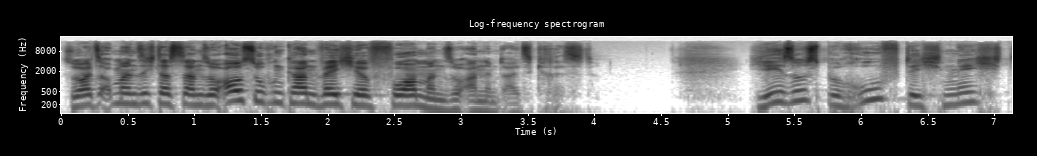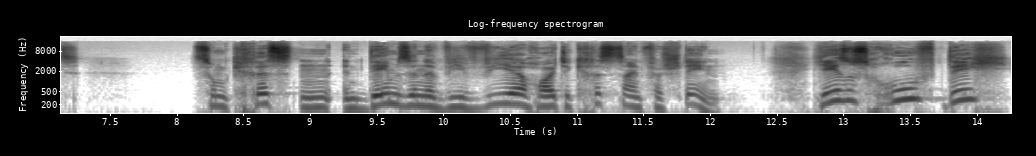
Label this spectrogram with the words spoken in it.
So als ob man sich das dann so aussuchen kann, welche Form man so annimmt als Christ. Jesus beruft dich nicht zum Christen in dem Sinne, wie wir heute Christsein verstehen. Jesus ruft dich,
